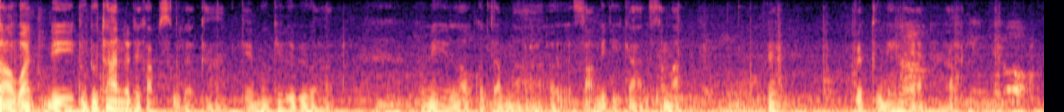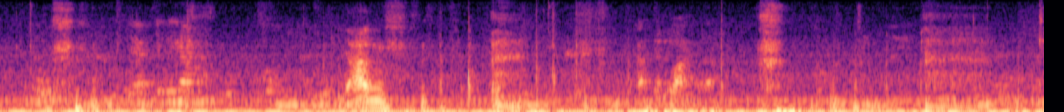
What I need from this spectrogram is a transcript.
สวัสดีทุกทุกๆท่านด้วยนะครับ สู่รายการเกมเมอร์เกมรีวิวครับ วันนี้เราก็จะมาเออสอนวิธีการสมัครเว็บเว็บทูนี่แลนด์นะครับกินสิลูกเจ็บกินหรือยังยังกับจังหวะเหรอโอเค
